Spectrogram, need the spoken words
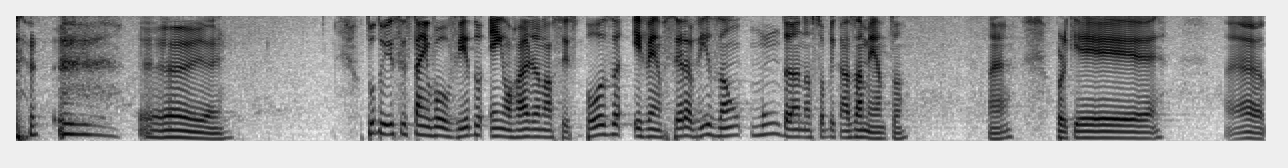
ai, ai. Tudo isso está envolvido em honrar a nossa esposa e vencer a visão mundana sobre casamento. Né? Porque é,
